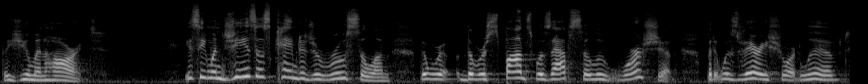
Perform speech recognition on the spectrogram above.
the human heart. You see, when Jesus came to Jerusalem, the, re- the response was absolute worship, but it was very short lived.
